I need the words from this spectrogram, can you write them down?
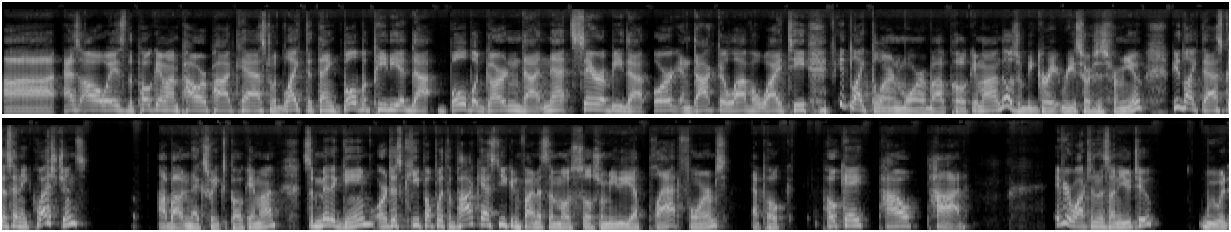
Uh, as always, the Pokemon Power Podcast would like to thank bulbapedia.bulbagarden.net, serebii.org, and Dr. Lava YT. If you'd like to learn more about Pokemon, those would be great resources from you. If you'd like to ask us any questions, about next week's Pokemon, submit a game, or just keep up with the podcast, you can find us on most social media platforms at Poke, Pow Pod. If you're watching this on YouTube, we would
